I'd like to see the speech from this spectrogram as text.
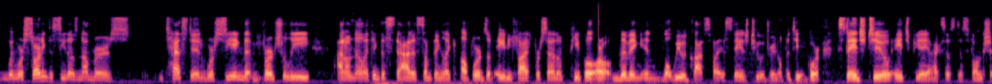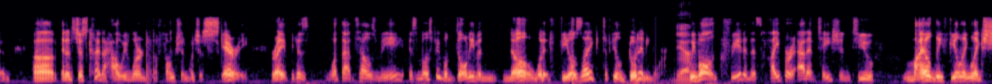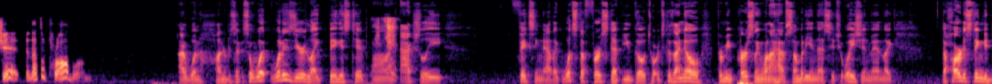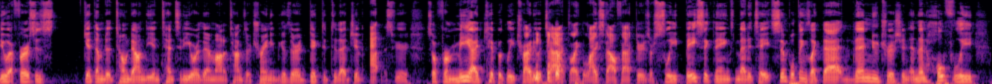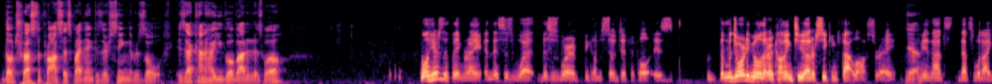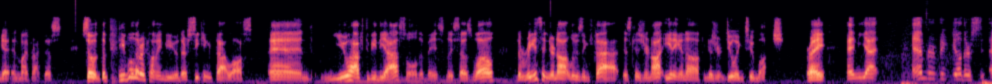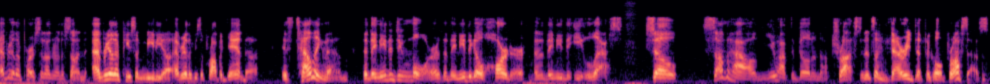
when we're starting to see those numbers tested, we're seeing that virtually I don't know. I think the stat is something like upwards of 85% of people are living in what we would classify as stage two adrenal fatigue or stage two HPA axis dysfunction. Um, and it's just kind of how we've learned to function, which is scary, right? Because what that tells me is most people don't even know what it feels like to feel good anymore. Yeah. We've all created this hyper adaptation to mildly feeling like shit, and that's a problem. I 100%. So what what is your like biggest tip on actually fixing that? Like what's the first step you go towards? Cuz I know for me personally when I have somebody in that situation, man, like the hardest thing to do at first is get them to tone down the intensity or the amount of times they're training because they're addicted to that gym atmosphere. So for me, I typically try to attack like lifestyle factors or sleep, basic things, meditate, simple things like that, then nutrition, and then hopefully they'll trust the process by then because they're seeing the result. Is that kind of how you go about it as well? Well, here's the thing, right? And this is what this is where it becomes so difficult is the majority of people that are coming to you that are seeking fat loss, right? Yeah. I mean, that's that's what I get in my practice. So the people that are coming to you, they're seeking fat loss, and you have to be the asshole that basically says, well, the reason you're not losing fat is because you're not eating enough because you're doing too much, right? And yet every other every other person under the sun, every other piece of media, every other piece of propaganda is telling them that they need to do more, that they need to go harder, and that they need to eat less. So somehow you have to build enough trust, and it's a very difficult process.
